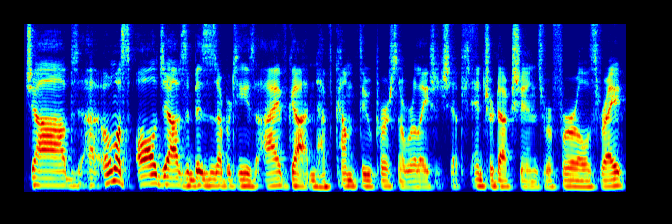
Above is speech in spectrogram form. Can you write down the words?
jobs, uh, almost all jobs and business opportunities I've gotten have come through personal relationships, introductions, referrals, right?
